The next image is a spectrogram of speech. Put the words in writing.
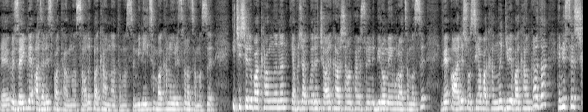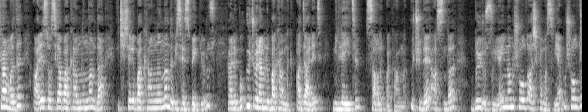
Ee, özellikle Adalet Bakanlığı, Sağlık Bakanlığı ataması, Milli Eğitim Bakanı öğretmen ataması, İçişleri Bakanlığı'nın yapacakları çağrı karşılama personeli büro memuru ataması ve Aile Sosyal Bakanlığı gibi bakanlıklar da henüz ses çıkarmadı. Aile Sosyal Bakanlığı'ndan da İçişleri Bakanlığı'ndan da bir ses bekliyoruz. Yani bu üç önemli bakanlık Adalet, Milli Eğitim, Sağlık Bakanlığı. Üçü de aslında duyurusunu yayınlamış oldu, açıklamasını yapmış oldu.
